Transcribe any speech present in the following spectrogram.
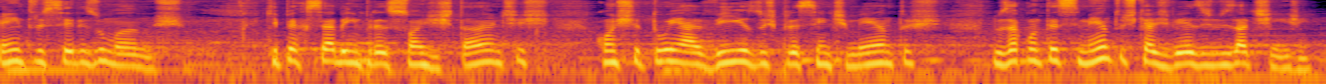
entre os seres humanos, que percebem impressões distantes, constituem avisos, pressentimentos dos acontecimentos que às vezes lhes atingem.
